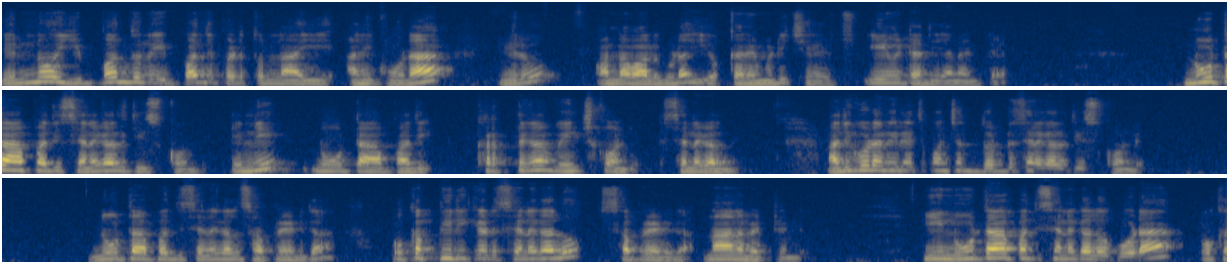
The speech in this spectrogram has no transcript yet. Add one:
ఎన్నో ఇబ్బందులు ఇబ్బంది పెడుతున్నాయి అని కూడా మీరు అన్నవాళ్ళు కూడా ఈ యొక్క రెమెడీ చేయొచ్చు. ఏమిటది అని అంటే నూట పది శనగలు తీసుకోండి. ఎన్ని? నూట పది. కరెక్ట్గా వేయించుకోండి శనగల్ని. అది కూడా వీలైతే కొంచెం దొడ్డు శనగలు తీసుకోండి. నూట పది శనగలు సపరేట్గా ఒక పిరికెడు శనగలు సపరేట్గా నానబెట్టండి. ఈ నూట పది శనగలు కూడా ఒక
